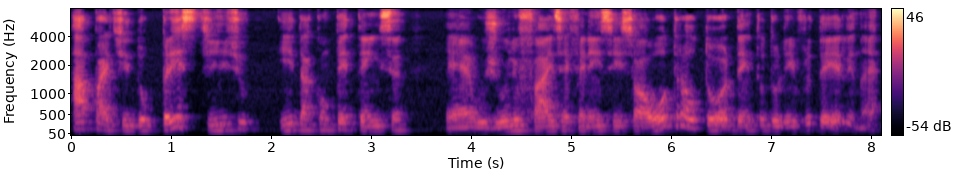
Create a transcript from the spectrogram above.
a partir do prestígio e da competência. É, o Júlio faz referência isso a outro autor dentro do livro dele, né?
